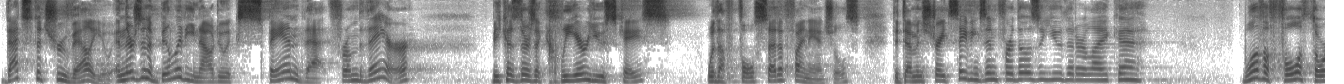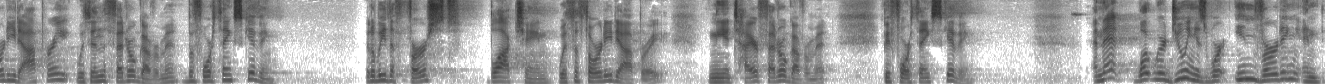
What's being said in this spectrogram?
That's the true value. And there's an ability now to expand that from there because there's a clear use case with a full set of financials that demonstrates savings. And for those of you that are like, eh, we'll have a full authority to operate within the federal government before Thanksgiving. It'll be the first blockchain with authority to operate in the entire federal government before Thanksgiving. And that what we're doing is we're inverting and,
